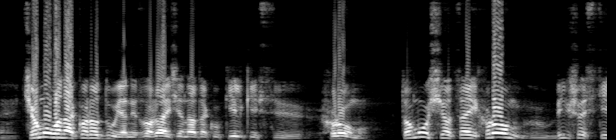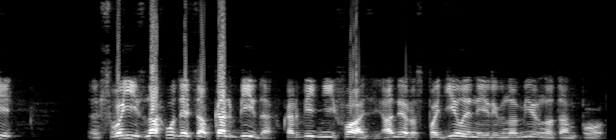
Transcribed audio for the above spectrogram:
Е, Чому вона кородує, незважаючи на таку кількість е, хрому? Тому що цей хром в більшості е, своїй знаходиться в карбідах, в карбідній фазі, а не розподілений рівномірно там по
